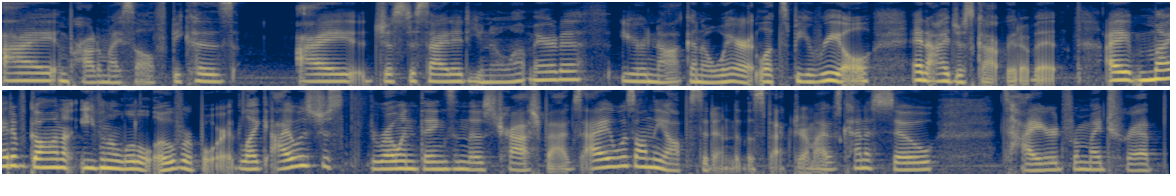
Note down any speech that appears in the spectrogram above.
I am proud of myself because I just decided, you know what, Meredith, you're not going to wear it. Let's be real. And I just got rid of it. I might have gone even a little overboard. Like, I was just throwing things in those trash bags. I was on the opposite end of the spectrum. I was kind of so tired from my trip.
